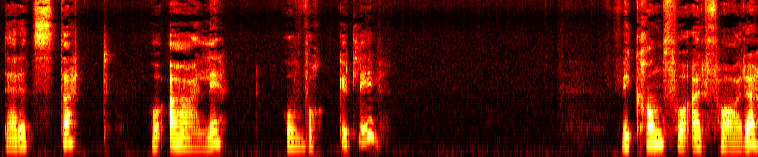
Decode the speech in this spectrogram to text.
det er et sterkt og ærlig og vakkert liv. Vi kan få erfare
